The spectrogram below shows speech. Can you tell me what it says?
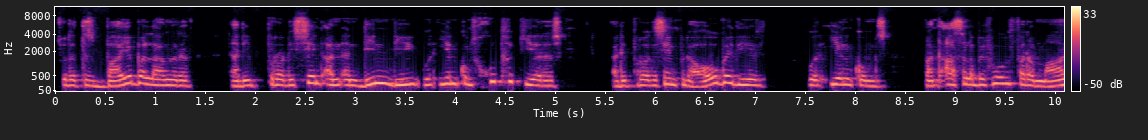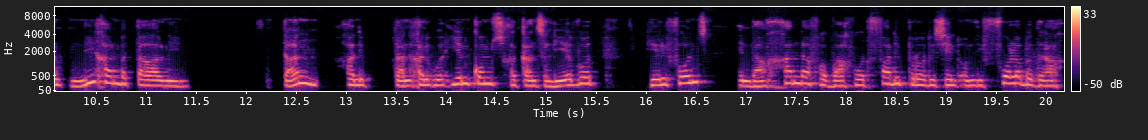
So dit is baie belangrik dat die produsent aan indien die ooreenkoms goedgekeur is, dat die produsent moet hou by die ooreenkoms, want as hulle byvoorbeeld vir 'n maand nie gaan betaal nie, dan gaan die dan gaan die ooreenkoms gekanselleer word deur die fonds en dan gaan daar verwag word van die produsent om die volle bedrag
